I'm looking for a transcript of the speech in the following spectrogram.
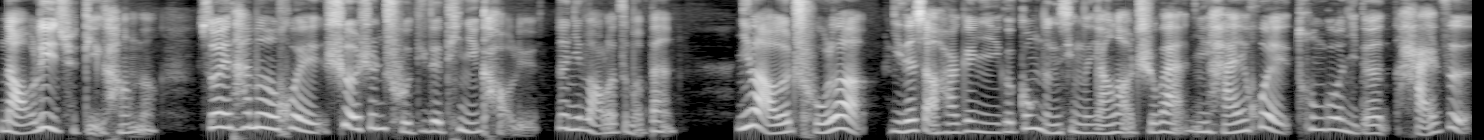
脑力去抵抗的，所以他们会设身处地的替你考虑。那你老了怎么办？你老了，除了你的小孩给你一个功能性的养老之外，你还会通过你的孩子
